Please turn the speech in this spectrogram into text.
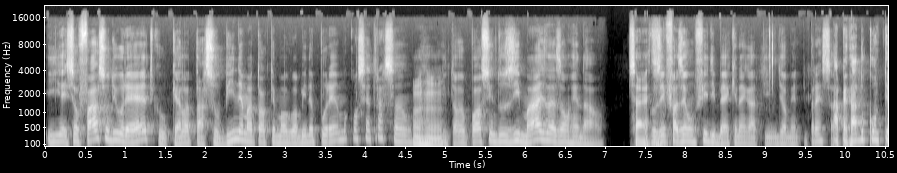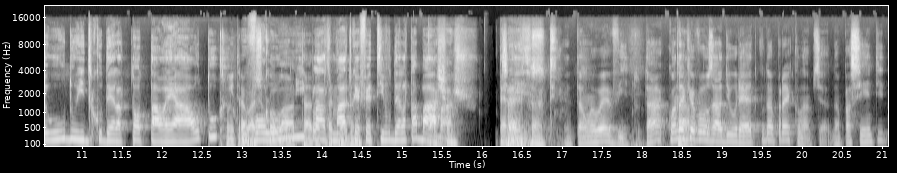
E se eu faço o diurético, que ela está subindo hematócrito hemoglobina por hemoconcentração. Uhum. Então eu posso induzir mais lesão renal. Certo. Inclusive fazer um feedback negativo de aumento de pressão. Apesar do conteúdo hídrico dela total é alto, o, volume tá plasmático efetivo dela tá baixo. Tá baixo. Interessante. Então eu evito, tá? Quando tá. é que eu vou usar diurético na pré-eclâmpsia? Na paciente,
